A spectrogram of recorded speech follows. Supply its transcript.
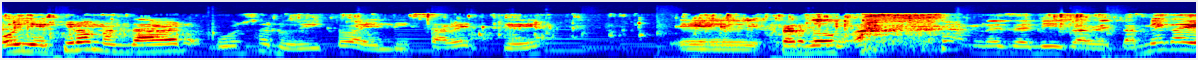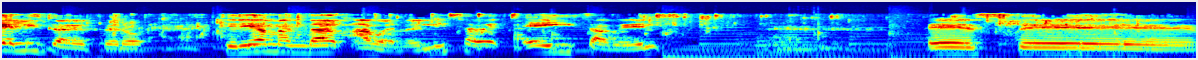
Oye, quiero mandar un saludito a Elizabeth que. Eh, perdón, no es Elizabeth, también hay Elizabeth, pero quería mandar. Ah, bueno, Elizabeth e Isabel. Este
